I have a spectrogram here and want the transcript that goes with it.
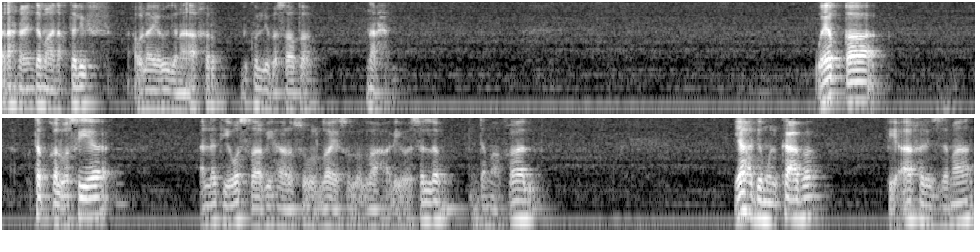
فنحن عندما نختلف أو لا يريدنا آخر بكل بساطة نرحل. ويبقى تبقى الوصية التي وصى بها رسول الله صلى الله عليه وسلم عندما قال يهدم الكعبة في آخر الزمان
